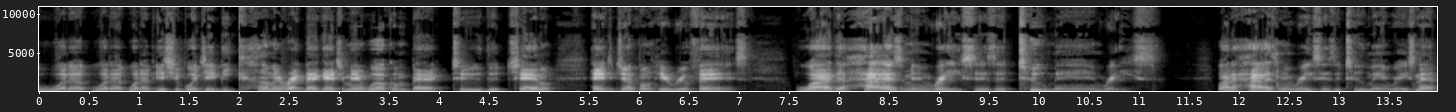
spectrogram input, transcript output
What up, what up, what up? It's your boy JB coming right back at you, man. Welcome back to the channel. Had to jump on here real fast. Why the Heisman race is a two-man race. Why the Heisman race is a two-man race. Now,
